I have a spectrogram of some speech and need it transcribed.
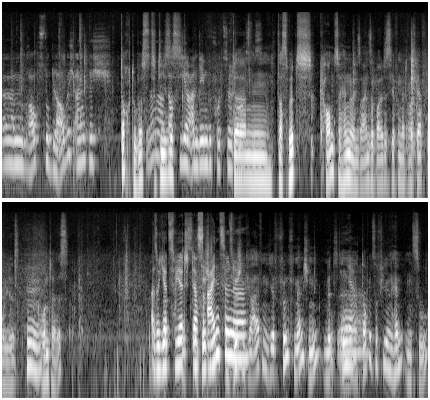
Ähm, brauchst du, glaube ich, eigentlich. Doch, du wirst ja, dieses. hier an dem gefutzelt. Ähm, das wird kaum zu handeln sein, sobald es hier von der Transferfolie hm. runter ist. Also jetzt wird jetzt das inzwischen, einzelne. Inzwischen greifen hier fünf Menschen mit äh, ja. doppelt so vielen Händen zu.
